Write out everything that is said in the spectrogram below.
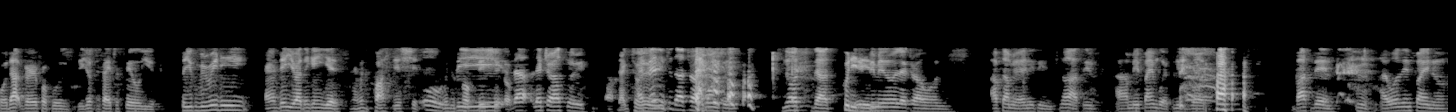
for that very purpose, they just decide to fail you. So you could be reading, and then you are thinking, yes, I'm going to pass this shit. Oh, I'm going to fuck this the shit that lecturer story. Like I fell into that trap once. oh. Not that Who did it? female lecturer was after me or anything. It's not as if I'm a fine boy, please, but back then hmm, I wasn't fine. No,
